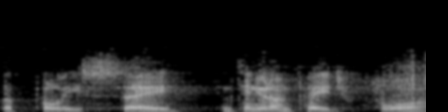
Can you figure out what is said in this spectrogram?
The police say, continued on page four.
